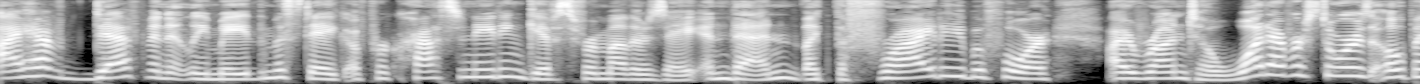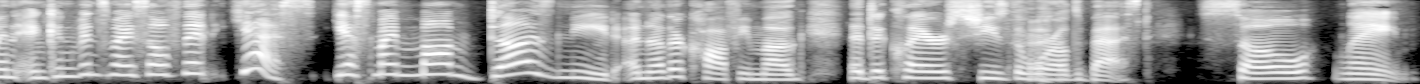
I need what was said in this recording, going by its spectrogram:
I have definitely made the mistake of procrastinating gifts for Mother's Day. And then, like the Friday before, I run to whatever store is open and convince myself that yes, yes, my mom does need another coffee mug that declares she's the world's best. So lame.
